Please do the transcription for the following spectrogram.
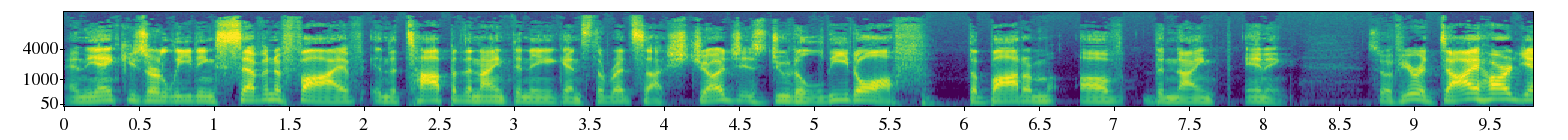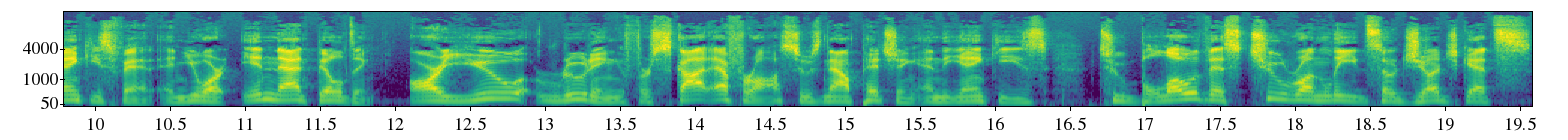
and the Yankees are leading seven to five in the top of the ninth inning against the Red Sox. Judge is due to lead off the bottom of the ninth inning. So if you're a diehard Yankees fan and you are in that building, are you rooting for Scott Effross, who's now pitching, and the Yankees to blow this two run lead so Judge gets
